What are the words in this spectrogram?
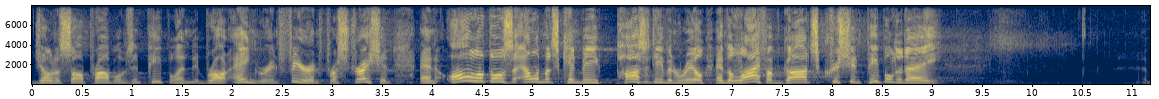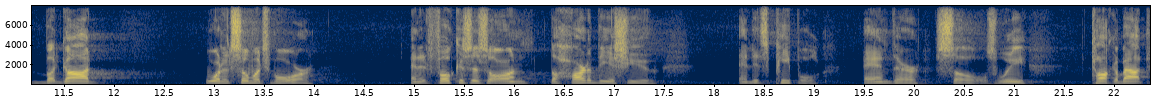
Jonah saw problems in people and it brought anger and fear and frustration. And all of those elements can be positive and real in the life of God's Christian people today. But God wanted so much more. And it focuses on the heart of the issue and its people and their souls. We talk about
